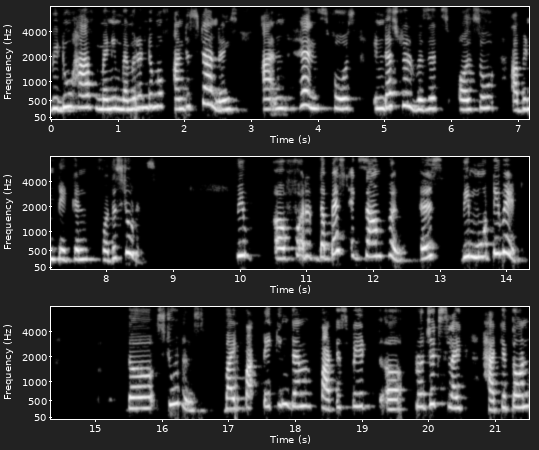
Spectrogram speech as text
We do have many memorandum of understandings and hence force industrial visits also are been taken for the students. We, uh, for the best example is we motivate the students by taking them participate uh, projects like hackathon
